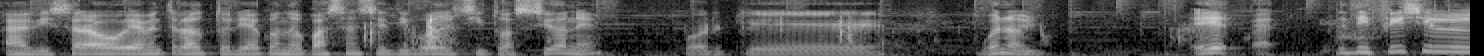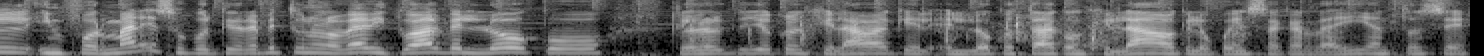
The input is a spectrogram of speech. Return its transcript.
avisar obviamente a la autoridad cuando pasan ese tipo de situaciones, porque, bueno, eh, es difícil informar eso porque de repente uno lo ve habitual, ve el loco. Claro que yo congelaba que el, loco estaba congelado, que lo pueden sacar de ahí. Entonces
